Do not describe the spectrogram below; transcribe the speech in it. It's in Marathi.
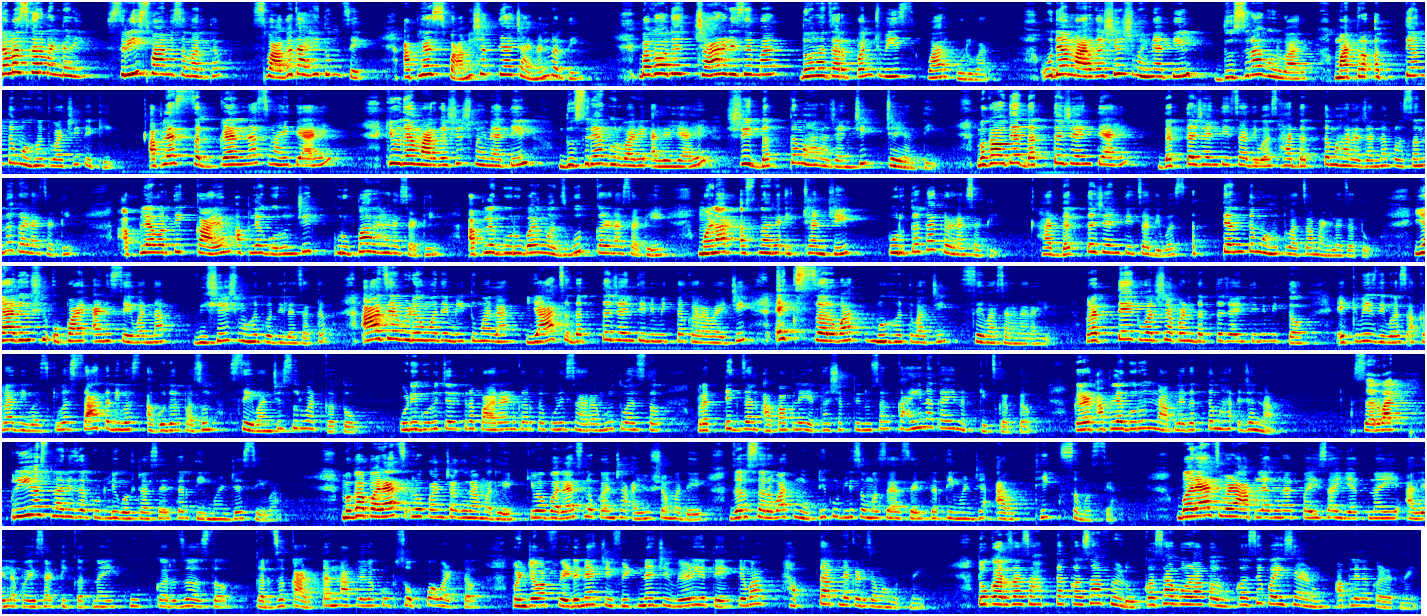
नमस्कार मंडळी श्री स्वामी समर्थ. स्वागत आहे तुमचे आपल्या स्वामी शक्ती या चॅनलवरती. बघा उद्या चार डिसेंबर दोन हजार पंचवीस वार गुरुवार. उद्या मार्गशीर्ष महिन्यातील दुसरा गुरुवार मात्र अत्यंत महत्त्वाची तिथी. आपल्या सगळ्यांनाच माहिती आहे की उद्या मार्गशीर्ष महिन्यातील दुसऱ्या गुरुवारी आलेली आहे श्री दत्त महाराजांची जयंती. बघा उद्या दत्त जयंती आहे. दत्त जयंतीचा दिवस हा दत्त महाराजांना प्रसन्न करण्यासाठी आपल्यावरती कायम आपल्या गुरूंची कृपा राहण्यासाठी आपलं गुरुबळ मजबूत करण्यासाठी मनात असणाऱ्या इच्छांची पूर्तता करण्यासाठी हा दत्त जयंतीचा दिवस अत्यंत महत्त्वाचा मानला जातो. या दिवशी उपाय आणि सेवांना विशेष महत्त्व दिलं जातं. आज या व्हिडिओमध्ये मी तुम्हाला याच दत्त जयंतीनिमित्त करावायची एक सर्वात महत्त्वाची सेवा सांगणार आहे. प्रत्येक वर्षी आपण दत्त जयंतीनिमित्त एकवीस दिवस अकरा दिवस किंवा सात दिवस अगोदरपासून सेवांची सुरुवात करतो. कुणी गुरुचरित्र पारायण करतं कुणी सारामृत वाचतं प्रत्येकजण आपापल्या यथाशक्तीनुसार काही ना काही नक्कीच करतं. कारण आपल्या गुरूंना आपल्या दत्त महाराजांना सर्वात प्रिय असणारी जर कुठली गोष्ट असेल तर ती म्हणजे सेवा. बघा बऱ्याच लोकांच्या घरामध्ये किंवा बऱ्याच लोकांच्या आयुष्यामध्ये जर सर्वात मोठी कुठली समस्या असेल तर ती म्हणजे आर्थिक समस्या. बऱ्याच वेळा आपल्या घरात पैसा येत नाही आलेला पैसा टिकत नाही खूप कर्ज असतं. कर्ज काढताना आपल्याला खूप सोपं वाटतं. पण जेव्हा फेडण्याची फिटण्याची वेळ येते तेव्हा हप्ता आपल्याकडे जमा होत नाही. तो कर्जाचा हप्ता कसा फेडू कसा गोळा करू कसे पैसे आणू आपल्याला कळत नाही.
